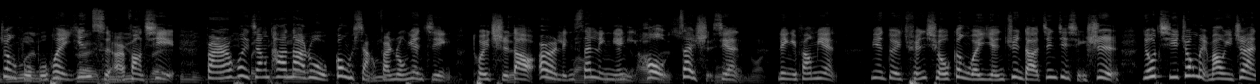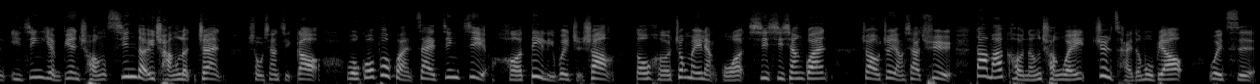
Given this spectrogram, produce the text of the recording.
政府不会因此而放弃，反而会将它纳入共享繁荣愿景，推迟到二零三零年以后再实现。另一方面，面对全球更为严峻的经济形势，尤其中美贸易战已经演变成新的一场冷战。首相警告，我国不管在经济和地理位置上，都和中美两国息息相关。照这样下去，大马可能成为制裁的目标。为此，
